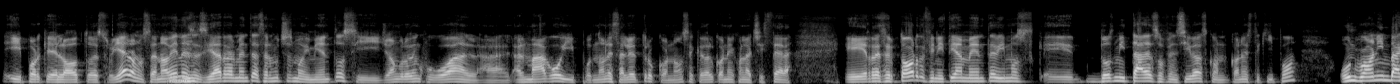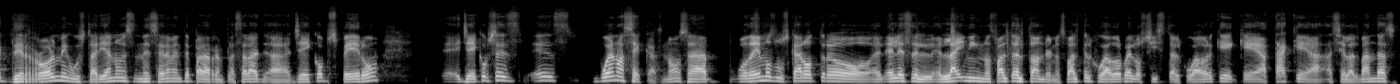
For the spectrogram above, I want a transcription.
Y porque lo autodestruyeron, o sea, no había necesidad realmente de hacer muchos movimientos y John Gruden jugó al, mago y pues no le salió el truco, ¿no? Se quedó el conejo en la chistera. Eh, receptor, definitivamente vimos eh, dos mitades ofensivas con, con este equipo. Un running back de rol me gustaría, no es necesariamente para reemplazar a, Jacobs, pero eh, Jacobs es, es, bueno a secas, ¿no? O sea, podemos buscar otro, él, es el, Lightning, nos falta el Thunder, nos falta el jugador velocista, el jugador que, que ataque hacia las bandas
